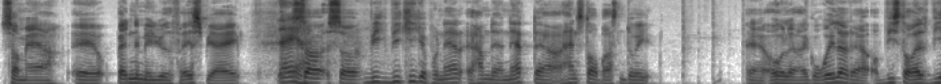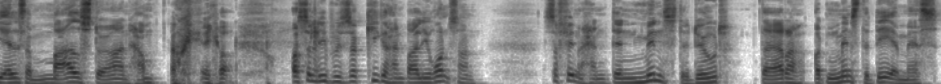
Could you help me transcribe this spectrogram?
som er øh, bandemiljøet fra Esbjerg af. Ja, ja. Så, så vi, vi kigger på nat, ham der Nat der, og han står bare sådan, du ved, øh, Ola er gorilla der, og vi, står, vi er alle sammen meget større end ham. Okay. Ikke? Og- så lige pludselig, så kigger han bare lige rundt sådan. Så finder han den mindste dude, der er der, og den mindste, det er Mads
